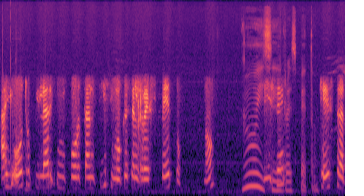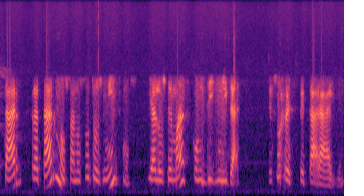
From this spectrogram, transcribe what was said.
Hay otro pilar importantísimo que es el respeto, ¿no? Uy, sí, el respeto. Que es tratar tratarnos a nosotros mismos y a los demás con dignidad. Eso es respetar a alguien,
